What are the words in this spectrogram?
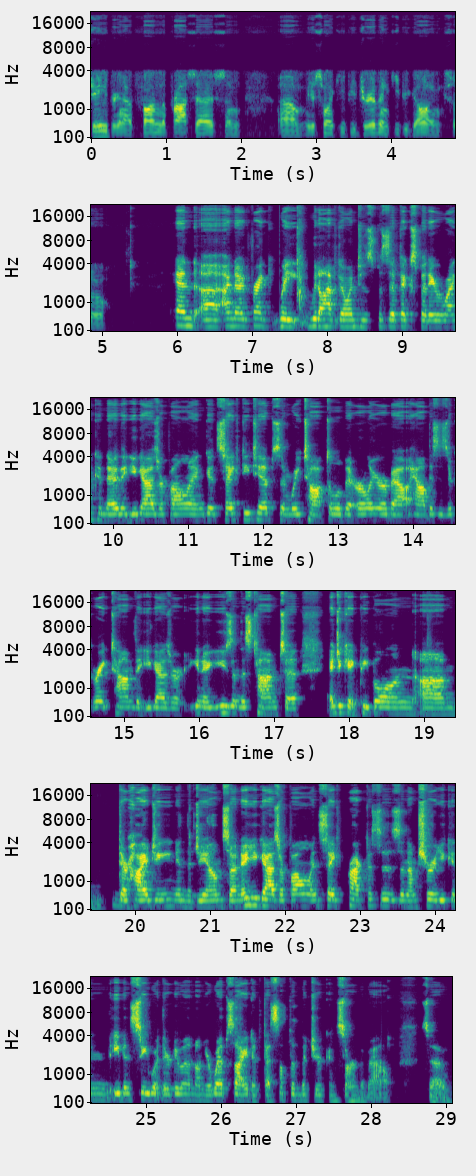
shape. You're going to have fun in the process, and um, we just want to keep you driven, keep you going. So and uh, I know, Frank, we, we don't have to go into the specifics, but everyone can know that you guys are following good safety tips. And we talked a little bit earlier about how this is a great time that you guys are, you know, using this time to educate people on um, their hygiene in the gym. So I know you guys are following safe practices, and I'm sure you can even see what they're doing on your website if that's something that you're concerned about. So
